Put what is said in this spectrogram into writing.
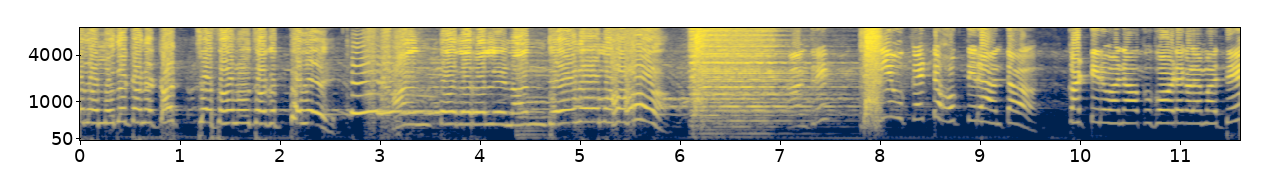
ವಯಸ್ಸಾದ ಮುದುಕನ ಕಚ್ಚ ಸಾಲು ಜಾಗುತ್ತದೆ. ಅಂತದರಲ್ಲಿ ನಂದೇನೋ ಮಹಾ. ಅಂದ್ರೆ ನೀವು ಕೆಟ್ಟ ಹೋಗ್ತೀರಾ ಅಂತ? ಕಟ್ಟಿರುವ ನಾಲ್ಕು ಗೋಡೆಗಳ ಮಧ್ಯೆ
